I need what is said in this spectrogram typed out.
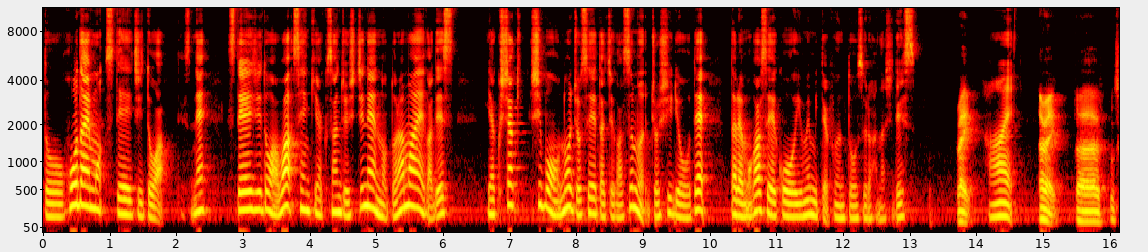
と、放題もステージドアですね。ステージドアは1937年のドラマ映画です。役者志望の女性たちが住む女子寮で、誰もが成功を夢見て奮闘する話です。 Right. はい。 All right. Uh, let's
